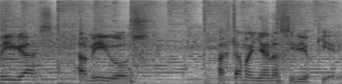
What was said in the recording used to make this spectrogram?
Amigas, amigos, hasta mañana si Dios quiere.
